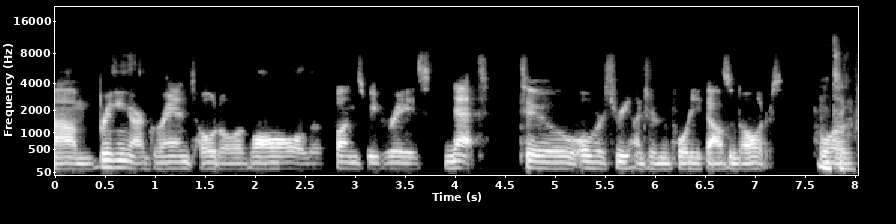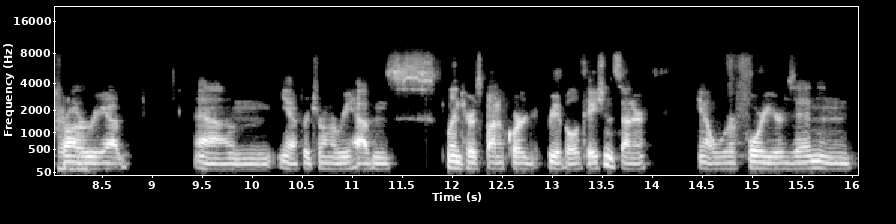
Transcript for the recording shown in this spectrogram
um, bringing our grand total of all the funds we've raised net to over $340,000 for Toronto Rehab. Um, yeah, for Toronto Rehab and Lyndhurst Spinal Cord Rehabilitation Center. You know, we're four years in, and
